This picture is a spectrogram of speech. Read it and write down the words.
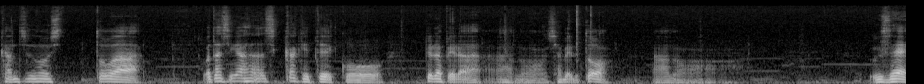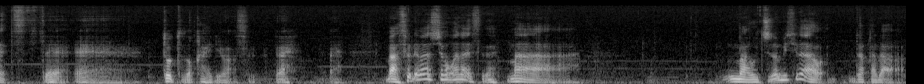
感じの人は私が話しかけてこうペラペラあの喋るとあのうぜっつって、えー、とっとと帰りますね。まあそれはしょうがないですね。まあまあうちの店はだから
